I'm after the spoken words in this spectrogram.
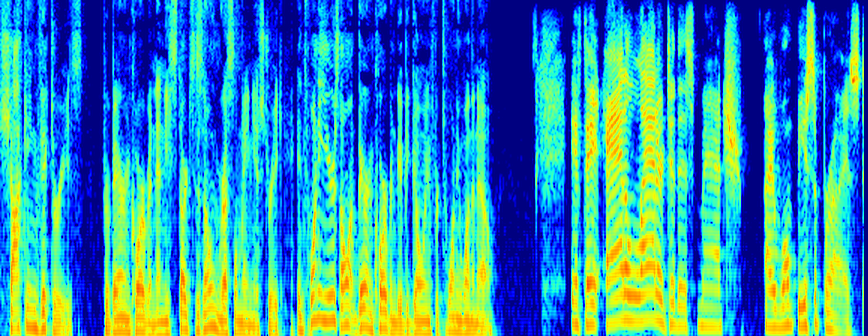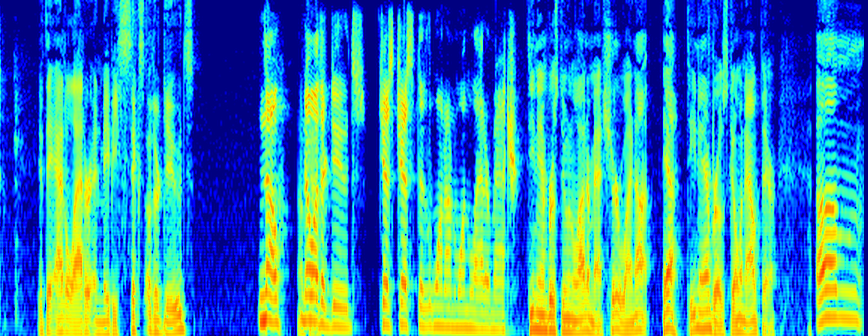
Shocking victories for Baron Corbin, and he starts his own WrestleMania streak. In 20 years, I want Baron Corbin to be going for 21 and 0. If they add a ladder to this match, I won't be surprised. If they add a ladder and maybe six other dudes, No, no other dudes. Just just the one-on-one ladder match. Dean Ambrose doing a ladder match, sure, why not? Yeah, Dean Ambrose going out there. Um,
